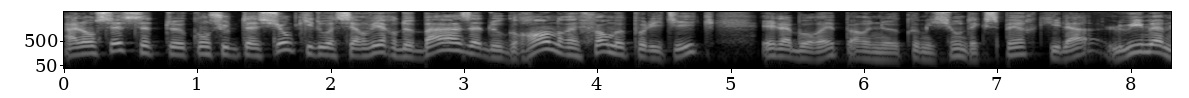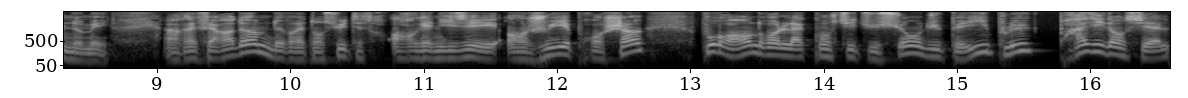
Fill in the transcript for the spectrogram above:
a lancé cette consultation qui doit servir de base à de grandes réformes politiques élaborées par une commission d'experts qu'il a lui-même nommée. Un référendum devrait ensuite être organisé en juillet prochain pour rendre la constitution du pays plus présidentielle,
